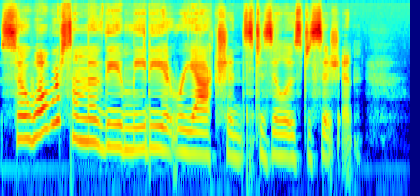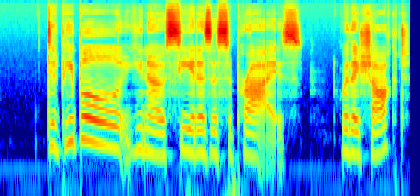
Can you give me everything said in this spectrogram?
So, what were some of the immediate reactions to Zillow's decision? Did people, you know, see it as a surprise? Were they shocked?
